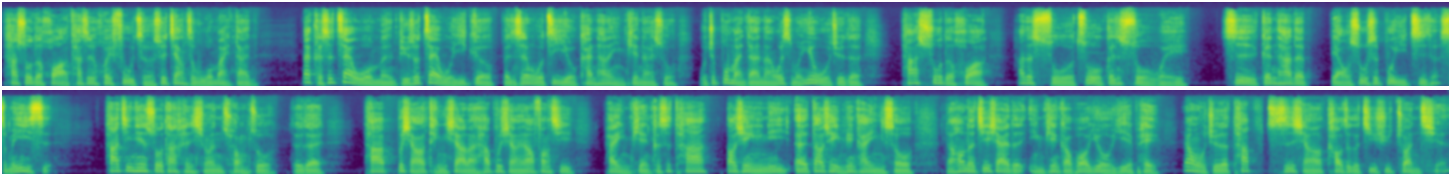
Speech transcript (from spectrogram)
他说的话，他是会负责，所以这样子我买单。那可是，在我们比如说，在我一个本身我自己有看他的影片来说，我就不买单啊。为什么？因为我觉得他说的话，他的所作跟所为是跟他的表述是不一致的。什么意思？他今天说他很喜欢创作，对不对？他不想要停下来，他不想要放弃。拍影片，可是他道歉盈利，呃，道歉影片开营收，然后呢，接下来的影片搞不好又有业配，让我觉得他只是想要靠这个继续赚钱，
